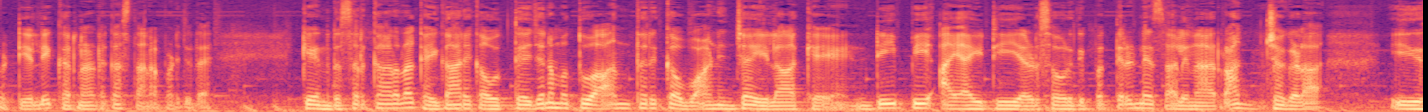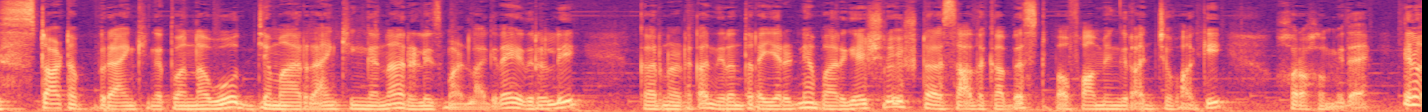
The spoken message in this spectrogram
ಪಟ್ಟಿಯಲ್ಲಿ ಕರ್ನಾಟಕ ಸ್ಥಾನ ಪಡೆದಿದೆ. ಕೇಂದ್ರ ಸರ್ಕಾರದ ಕೈಗಾರಿಕಾ ಉತ್ತೇಜನ ಮತ್ತು ಆಂತರಿಕ ವಾಣಿಜ್ಯ ಇಲಾಖೆ, D P I I T ಎರಡು ಸಾವಿರದ ಇಪ್ಪತ್ತೆರಡನೇ ಸಾಲಿನ ರಾಜ್ಯಗಳ ಈ ಸ್ಟಾರ್ಟಪ್ ರ್ಯಾಂಕಿಂಗ್ ಅಥವಾ ನವೋದ್ಯಮ ರ್ಯಾಂಕಿಂಗನ್ನು ರಿಲೀಸ್ ಮಾಡಲಾಗಿದೆ. ಇದರಲ್ಲಿ ಕರ್ನಾಟಕ ನಿರಂತರ ಎರಡನೇ ಬಾರಿಗೆ ಶ್ರೇಷ್ಠ ಸಾಧಕ ಬೆಸ್ಟ್ ಪರ್ಫಾರ್ಮಿಂಗ್ ರಾಜ್ಯವಾಗಿ ಹೊರಹೊಮ್ಮಿದೆ. ಇನ್ನು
